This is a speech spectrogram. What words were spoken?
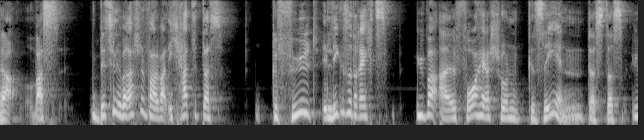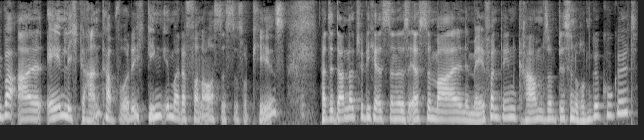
Ja, was ein bisschen überraschend war, weil ich hatte das gefühlt links und rechts überall vorher schon gesehen, dass das überall ähnlich gehandhabt wurde. Ich ging immer davon aus, dass das okay ist. Hatte dann natürlich, als dann das erste Mal eine Mail von denen kam, so ein bisschen rumgegoogelt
